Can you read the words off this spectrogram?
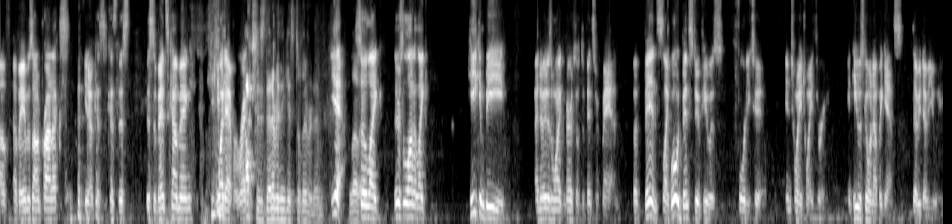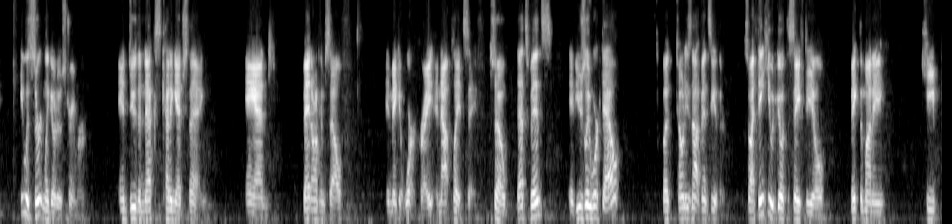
of, of Amazon products, you know, because because this this event's coming, whatever, right? Boxes that everything gets delivered in. Yeah. Love so it. like, there's a lot of like, he can be. I know he doesn't want to compare himself to Vince McMahon, but Vince, like, what would Vince do if he was 42 in 2023 and he was going up against WWE? He would certainly go to a streamer and do the next cutting edge thing and bet on himself and make it work, right? And not play it safe. So that's Vince. It usually worked out, but Tony's not Vince either. So I think he would go with the safe deal, make the money, keep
